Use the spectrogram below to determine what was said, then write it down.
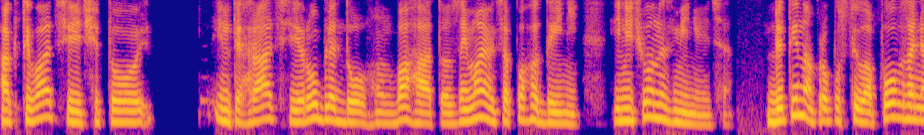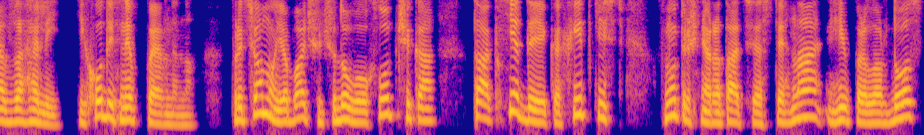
Активації чи то інтеграції роблять довго, багато, займаються по годині і нічого не змінюється. Дитина пропустила повзання взагалі і ходить невпевнено. При цьому я бачу чудового хлопчика. Так, є деяка хиткість, внутрішня ротація стегна, гіперлордоз,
